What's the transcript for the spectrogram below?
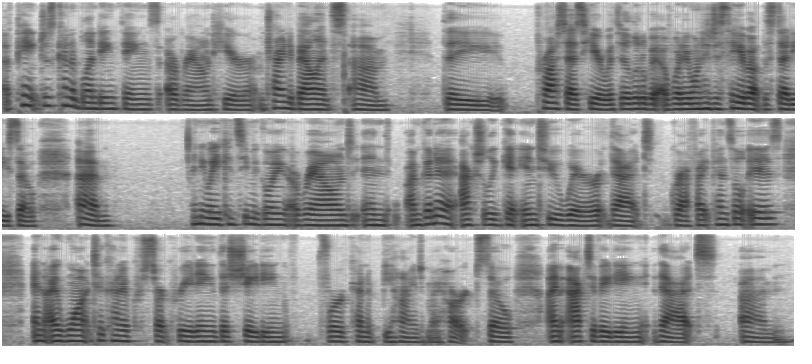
of paint, just kind of blending things around here. I'm trying to balance um, the process here with a little bit of what I wanted to say about the study. So, um, anyway, you can see me going around and I'm going to actually get into where that graphite pencil is. And I want to kind of start creating the shading for kind of behind my heart. So I'm activating that um,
